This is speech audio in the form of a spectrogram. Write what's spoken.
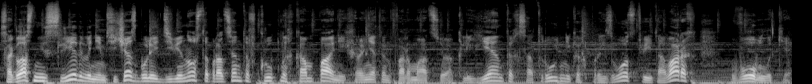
Согласно исследованиям, сейчас более 90% крупных компаний хранят информацию о клиентах, сотрудниках, производстве и товарах в облаке,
